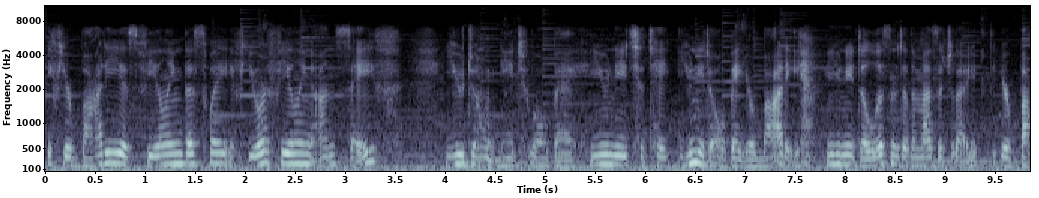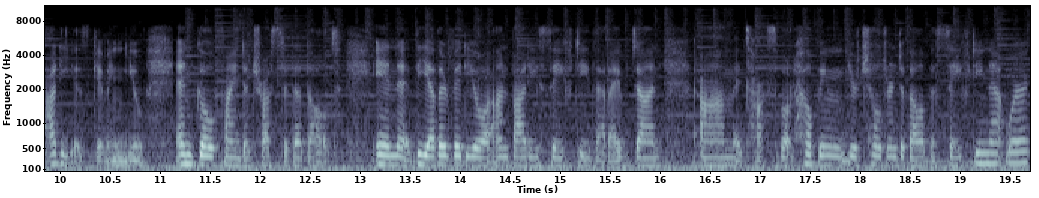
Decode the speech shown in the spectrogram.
if your body is feeling this way, if you're feeling unsafe, you don't need to obey. You need to take you need to obey your body. You need to listen to the message that your body is giving you and go find a trusted adult. In the other video on body safety that I've done, um, it talks about helping your children develop a safety network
